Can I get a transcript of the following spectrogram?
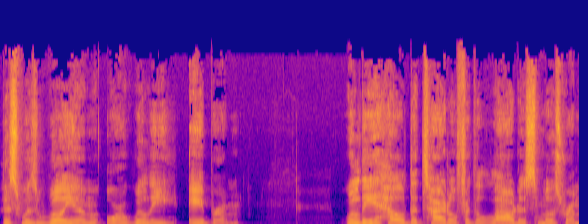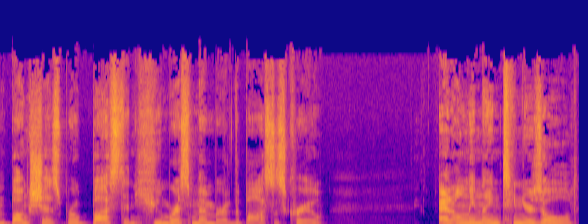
This was William, or Willie, Abram. Willie held the title for the loudest, most rambunctious, robust, and humorous member of the boss's crew. At only 19 years old,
